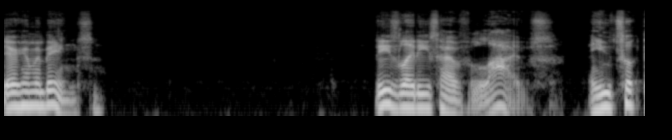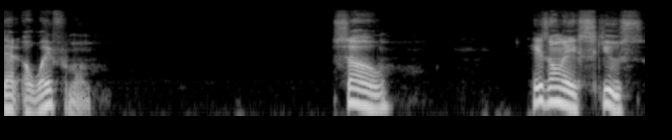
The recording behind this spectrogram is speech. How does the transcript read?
they're human beings. These ladies have lives, and you took that away from them. So, his only excuse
